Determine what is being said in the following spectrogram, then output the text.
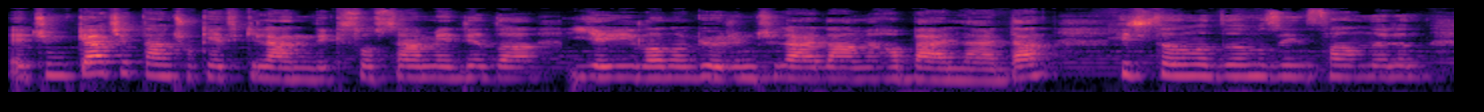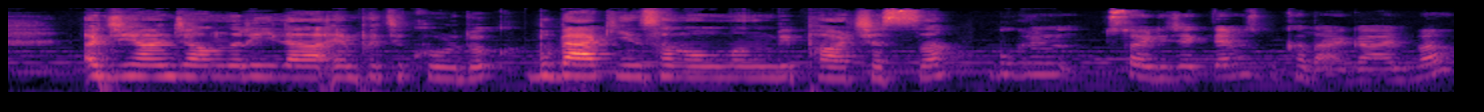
E, çünkü gerçekten çok etkilendik sosyal medyada yayılan o görüntülerden ve haberlerden. Hiç tanımadığımız insanların acıyan canlarıyla empati kurduk. Bu belki insan olmanın bir parçası. Bugün söyleyeceklerimiz bu kadar galiba.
